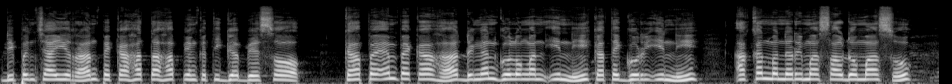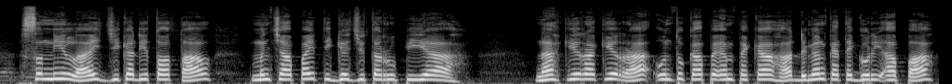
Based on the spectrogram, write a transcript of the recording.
di pencairan PKH tahap yang ketiga besok. KPM PKH dengan golongan ini, kategori ini akan menerima saldo masuk senilai jika ditotal mencapai 3 juta rupiah. Nah kira-kira untuk KPM PKH dengan kategori apa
